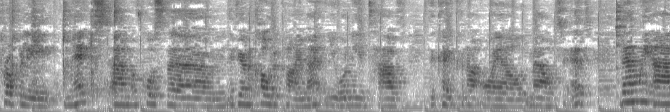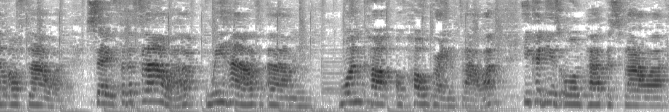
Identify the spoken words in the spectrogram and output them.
properly mixed, um, of course, the, um, if you're in a colder climate, you will need to have the coconut oil melted. Then we add our flour. So for the flour, we have um, one cup of whole grain flour. You could use all-purpose flour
